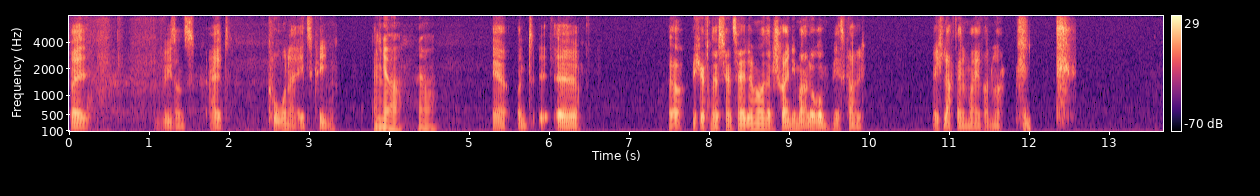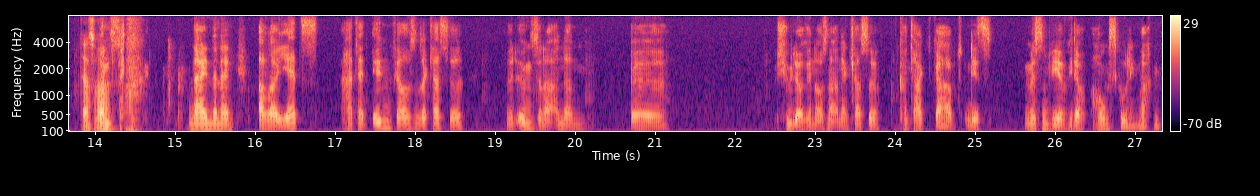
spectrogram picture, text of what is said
weil wir sonst halt Corona-Aids kriegen. Ja, ja. Ja, und äh, ja, ich öffne das Fenster halt immer und dann schreien die mal alle rum, mir ist kalt. Ich lach dann immer einfach nur. Das war's. Nein, nein, nein. Aber jetzt hat halt irgendwer aus unserer Klasse mit irgendeiner anderen äh, Schülerin aus einer anderen Klasse Kontakt gehabt und jetzt müssen wir wieder Homeschooling machen.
